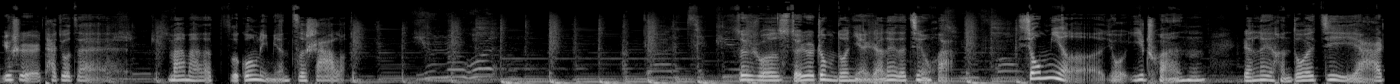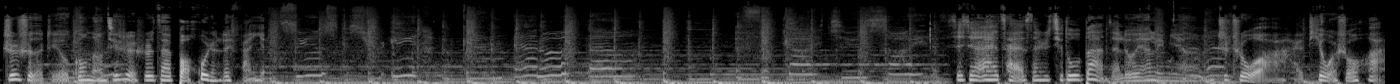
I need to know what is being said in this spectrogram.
于是他就在。妈妈的子宫里面自杀了，所以说，随着这么多年人类的进化，消灭了有遗传人类很多记忆啊、知识的这个功能，其实也是在保护人类繁衍。谢谢爱彩三十七度半在留言里面支持我，还替我说话。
